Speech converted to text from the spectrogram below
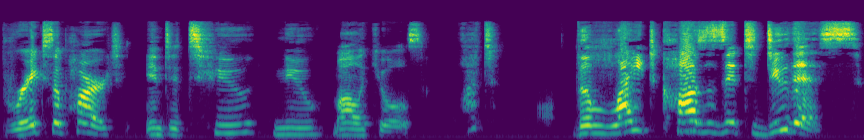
breaks apart into two new molecules. What? The light causes it to do this.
